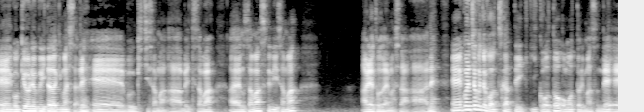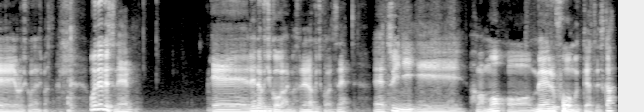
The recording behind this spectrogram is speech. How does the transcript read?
えーご協力いただきましたね。えー、文吉様、あーベッチ様、綾野様、ステディ様、ありがとうございました。あね。えーこれちょこちょこ使っていこうと思っておりますんで、えーよろしくお願いします。ほいでですね、えー連絡事項があります。連絡事項ですね。えーついに、えー、ハマンも、メールフォームってやつですか？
